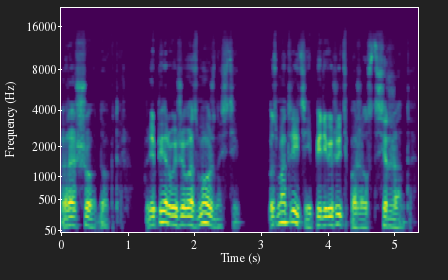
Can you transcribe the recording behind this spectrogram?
«Хорошо, доктор. При первой же возможности Посмотрите и перевяжите, пожалуйста, сержанта».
